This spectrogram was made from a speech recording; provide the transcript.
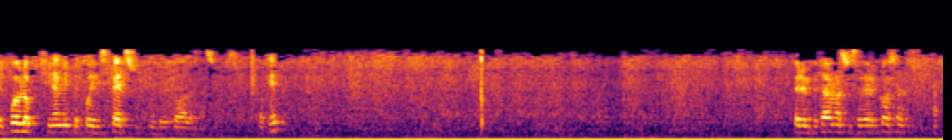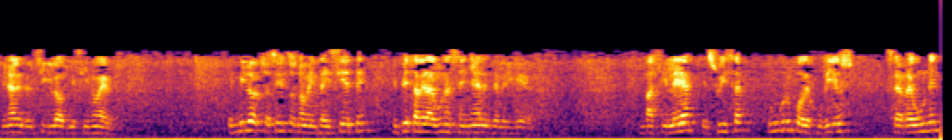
el pueblo finalmente fue disperso entre todas las naciones. ¿Ok? Pero empezaron a suceder cosas a finales del siglo XIX. En 1897 empieza a haber algunas señales de la higuera. Basilea, en Suiza, un grupo de judíos se reúnen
